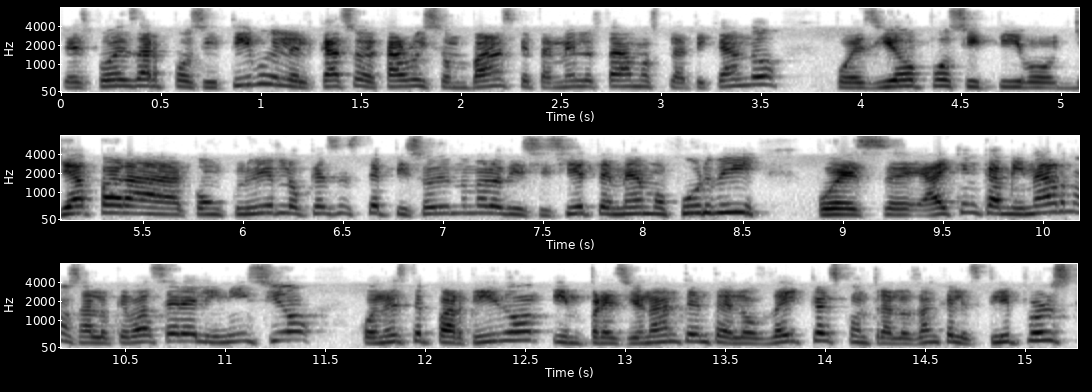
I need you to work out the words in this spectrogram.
después de dar positivo y el caso de Harrison Barnes que también lo estábamos platicando pues dio positivo. Ya para concluir lo que es este episodio número 17 Memo Furby pues eh, hay que encaminarnos a lo que va a ser el inicio con este partido impresionante entre los Lakers contra Los Ángeles Clippers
